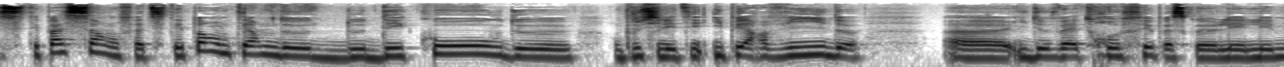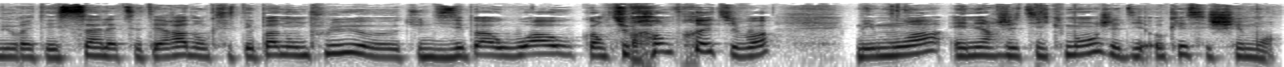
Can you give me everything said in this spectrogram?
C'était pas ça en fait. C'était pas en termes de, déco ou de. En plus, il était hyper vide. Euh, il devait être refait parce que les, murs étaient sales, etc. Donc c'était pas non plus. Euh, tu ne disais pas waouh quand tu rentrais, tu vois. Mais moi, énergétiquement, j'ai dit ok, c'est chez moi.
